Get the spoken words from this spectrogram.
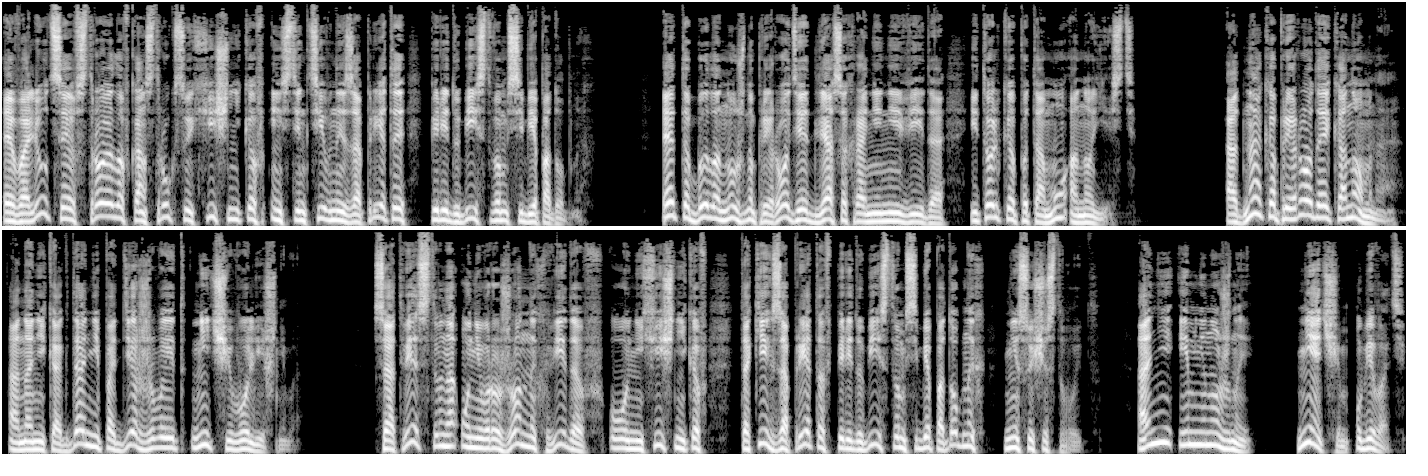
Эволюция встроила в конструкцию хищников инстинктивные запреты перед убийством себе подобных. Это было нужно природе для сохранения вида, и только потому оно есть. Однако природа экономна, она никогда не поддерживает ничего лишнего. Соответственно, у невооруженных видов, у нехищников, таких запретов перед убийством себе подобных не существует. Они им не нужны, нечем убивать.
